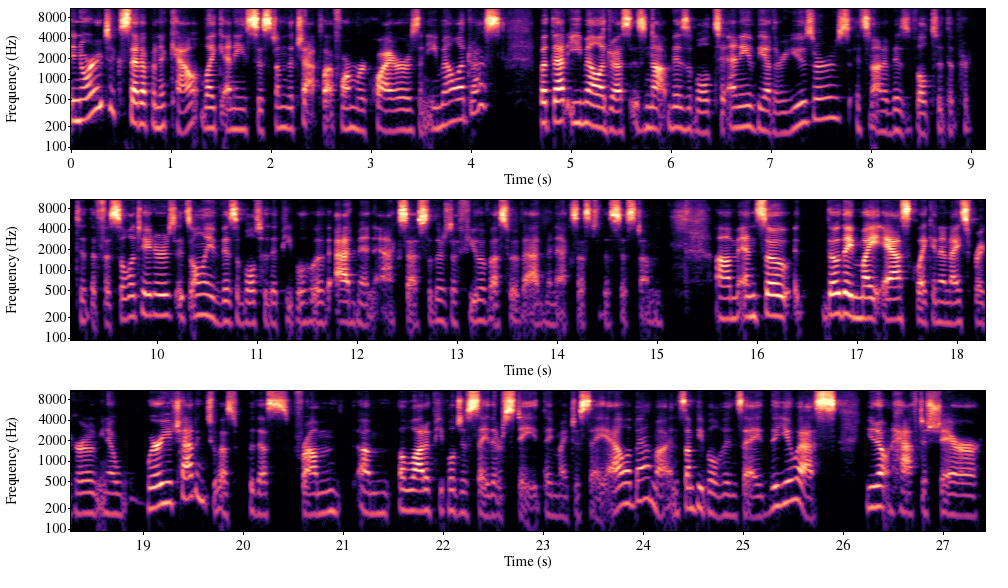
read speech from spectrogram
in order to set up an account, like any system, the chat platform requires an email address, but that email address is not visible to any of the other users. It's not visible to the to the facilitators. It's only visible to the people who have admin access. So there's a few of us who have admin access to the system, um, and so though they might ask, like in an icebreaker, you know, where are you chatting to us with us from? Um, a lot of people just say their state. They might just say Alabama, and some people even say the U.S. You don't have to share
